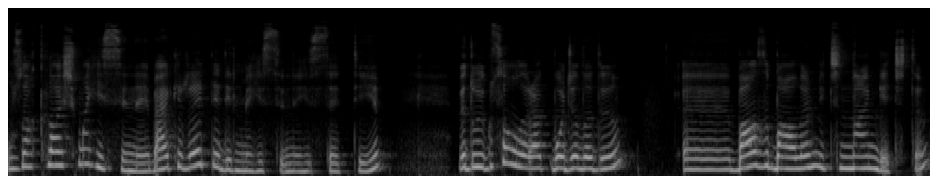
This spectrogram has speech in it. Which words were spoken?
uzaklaşma hissini, belki reddedilme hissini hissettiğim ve duygusal olarak bocaladığım e, bazı bağların içinden geçtim.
